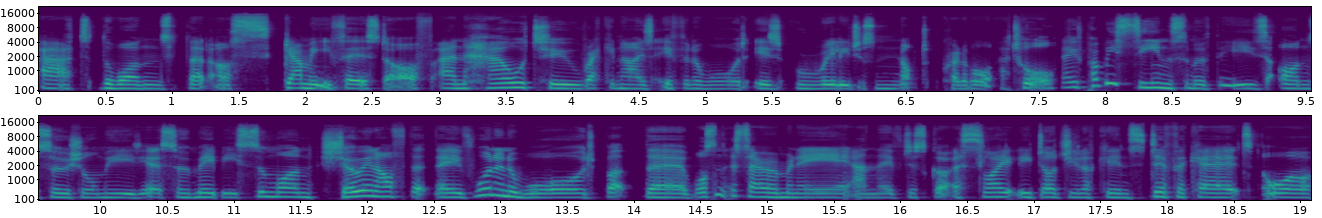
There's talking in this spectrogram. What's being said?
at the ones that are scammy first off and how to recognize if an award is really just not credible at all. Now, you've probably seen some of these on social media. So maybe someone showing off that they've won an award, but there wasn't a ceremony and they've just got a slightly dodgy looking certificate, or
